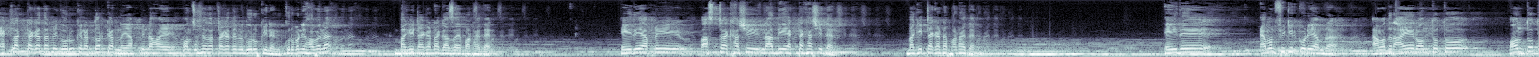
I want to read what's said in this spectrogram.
এক লাখ টাকা দামে গরু কেনার দরকার নাই। আপনি না হয় পঞ্চাশ হাজার টাকা দামে গরু কিনেন। কোরবানি হবে না? বাকি টাকাটা গাজায় পাঠায় দেন। এই দিয়ে আপনি পাঁচটা খাসি না দিয়ে একটা খাসি দেন। বাকি টাকাটা পাঠায় দেন। এই দিয়ে এমন ফিকির করি আমরা। আমাদের আয়ের অন্তত অন্তত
